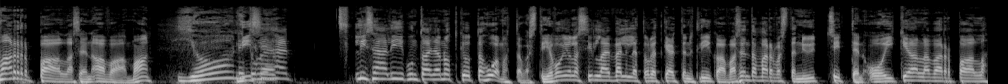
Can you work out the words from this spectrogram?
varpaalla sen avaamaan. Joo, niin, Niin, tulee... sehän lisää liikuntaa ja notkeutta huomattavasti. Ja voi olla sillä välillä, että olet käyttänyt liikaa vasenta varvasta, nyt sitten oikealla varpaalla.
